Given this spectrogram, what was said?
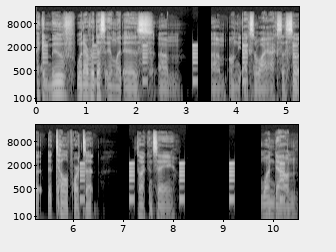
I can move whatever this inlet is um, um, on the X and Y axis, so it, it teleports it. So I can say one down.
